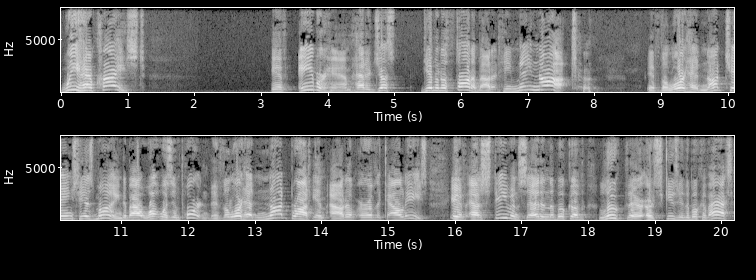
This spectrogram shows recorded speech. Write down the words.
We have Christ. If Abraham had just given a thought about it, he may not. if the Lord had not changed his mind about what was important, if the Lord had not brought him out of Ur of the Chaldees, if, as Stephen said in the book of Luke there, or excuse me, the book of Acts,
